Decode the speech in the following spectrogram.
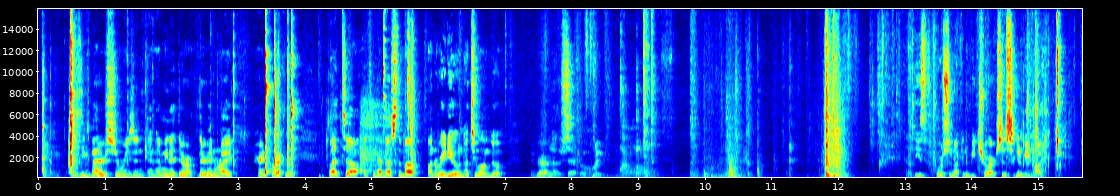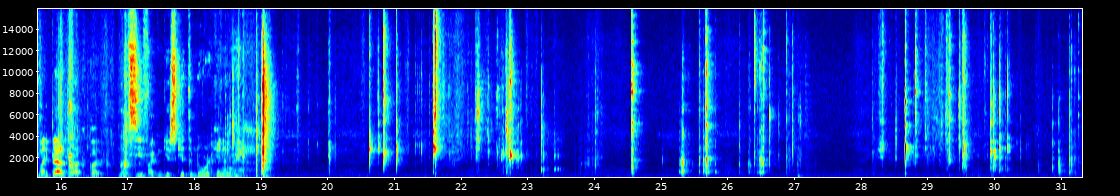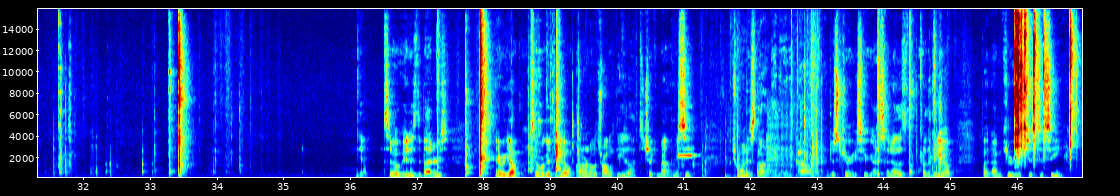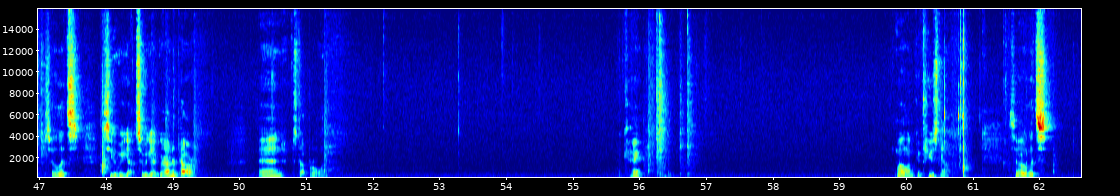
Because these batteries, for some reason, and I mean they're they're in right, they're in correctly, but uh, I think I messed them up on a radio not too long ago. Let me grab another set real quick. Now, these, of course, are not going to be charged. This is going to be my my bad luck, but let's see if I can just get them to work anyway. So it is the batteries. There we go. So we're good to go. I don't know what's wrong with these. I'll have to check them out. Let me see. Which one is not getting any power? I'm just curious here, guys. I know that's not part of the video, but I'm curious just to see. So let's see what we got. So we got ground and power. And stop rolling. Okay. Well, I'm confused now. So let's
